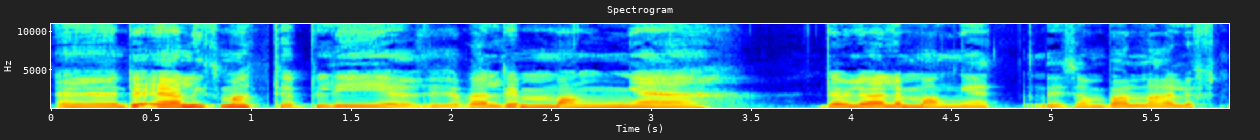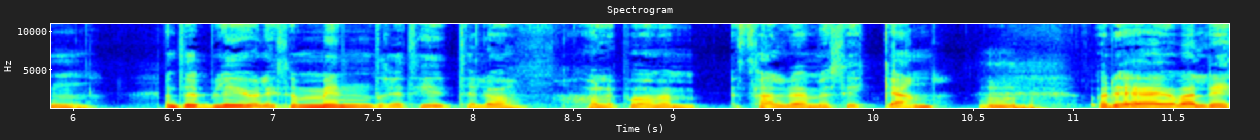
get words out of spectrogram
Eh, det er liksom at det blir veldig mange Det blir veldig mange liksom baller i luften. Det blir jo liksom mindre tid til å holde på med selve musikken. Mm. Og det er jo veldig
